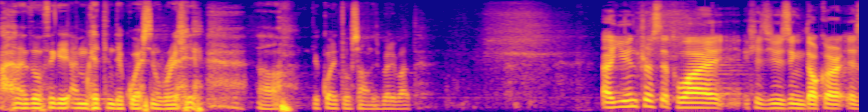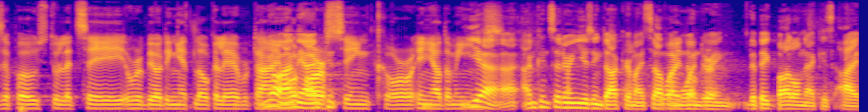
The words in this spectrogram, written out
I don't think I'm getting the question really. Uh, the quality of sound is very bad. Are you interested why he's using Docker as opposed to, let's say, rebuilding it locally every time, I mean, or I'm con- rsync, or any other means? Yeah, I- I'm considering using Docker myself. Why I'm Docker? wondering, the big bottleneck is I/O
